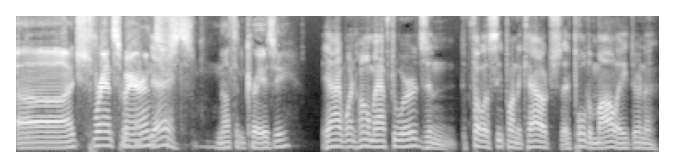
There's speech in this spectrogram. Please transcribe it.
Uh, I just ran some errands. Just Nothing crazy. Yeah, I went home afterwards and fell asleep on the couch. I pulled a Molly during a.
